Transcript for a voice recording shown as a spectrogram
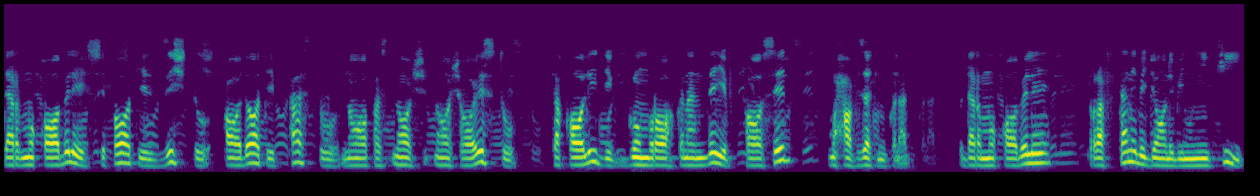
در مقابل صفات زشت و عادات پست و ناشایست و تقالید گمراه کننده فاسد محافظت می کند و در مقابل رفتن به جانب نیکی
